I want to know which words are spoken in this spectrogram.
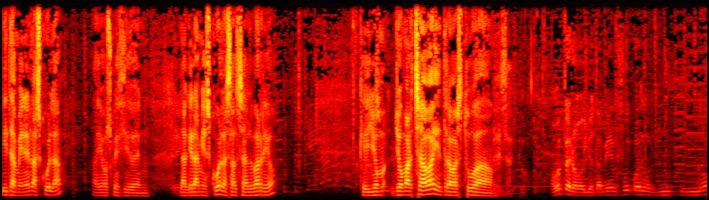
Y también en la escuela, habíamos coincidido en la que era mi escuela, Salsa del Barrio, que yo, yo marchaba y entrabas tú a... Exacto. Hombre, pero yo también fui, bueno, n- no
